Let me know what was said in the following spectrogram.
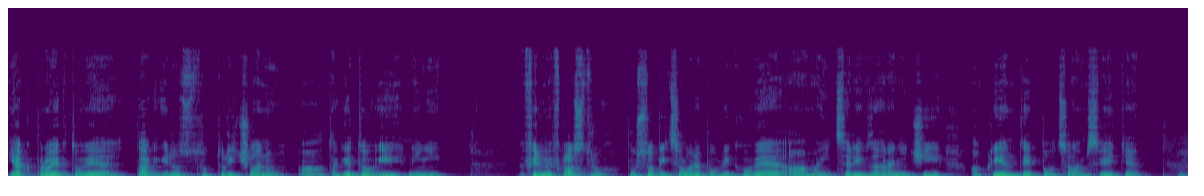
jak projektově, tak i do struktury členů. A tak je to i nyní. Firmy v klastru působí celorepublikově a mají dcery v zahraničí a klienty po celém světě. Hmm.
